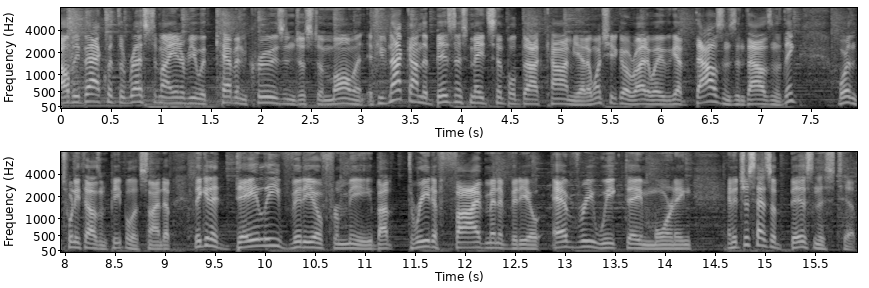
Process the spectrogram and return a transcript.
I'll be back with the rest of my interview with Kevin Kruse in just a moment. If you've not gone to businessmadesimple.com yet, I want you to go right away. We've got thousands and thousands, I think more than 20,000 people have signed up. They get a daily video from me, about three to five minute video every weekday morning, and it just has a business tip.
